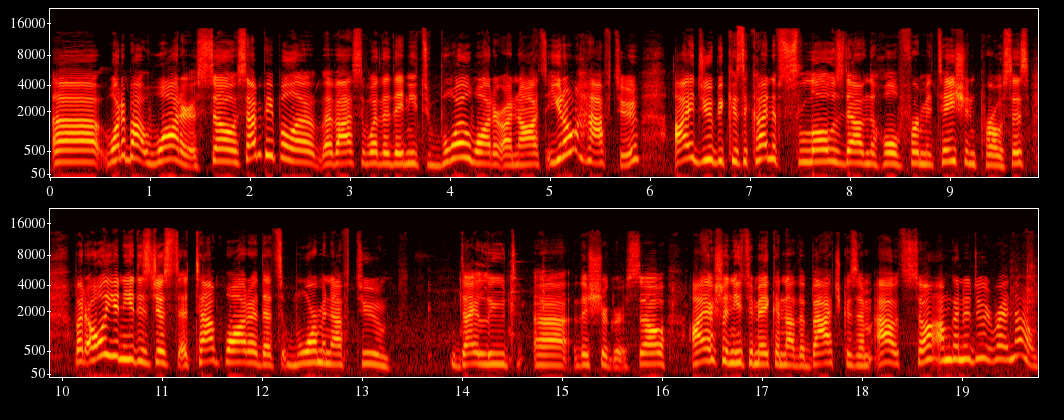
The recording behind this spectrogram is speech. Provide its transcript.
Uh, what about water? So some people have asked whether they need to boil water or not. You don't have to. I do because it kind of slows down the whole fermentation process. But all you need is just a tap water that's warm enough to dilute uh, the sugar. So I actually need to make another batch because I'm out. So I'm gonna do it right now.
